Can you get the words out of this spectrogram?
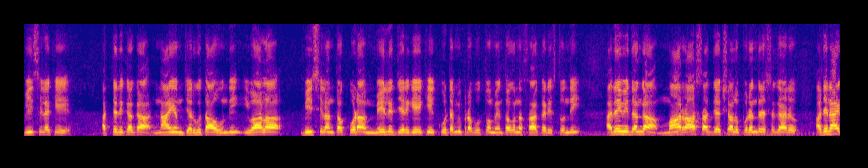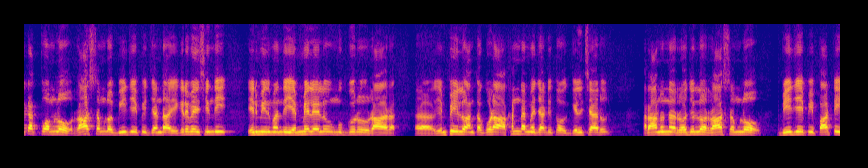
బీసీలకి అత్యధికంగా న్యాయం జరుగుతూ ఉంది. ఇవాళ బీసీలంతా కూడా మేలు జరిగేకి కూటమి ప్రభుత్వం ఎంతగానో సహకరిస్తుంది. అదేవిధంగా మా రాష్ట్ర అధ్యక్షులు పురంధరేశ్వర్ గారు అధినాయకత్వంలో రాష్ట్రంలో బీజేపీ జెండా ఎగురవేసింది. ఎనిమిది మంది ఎమ్మెల్యేలు ముగ్గురు రా ఎంపీలు అంతా కూడా అఖండ మెజార్టీతో గెలిచారు. రానున్న రోజుల్లో రాష్ట్రంలో బీజేపీ పార్టీ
